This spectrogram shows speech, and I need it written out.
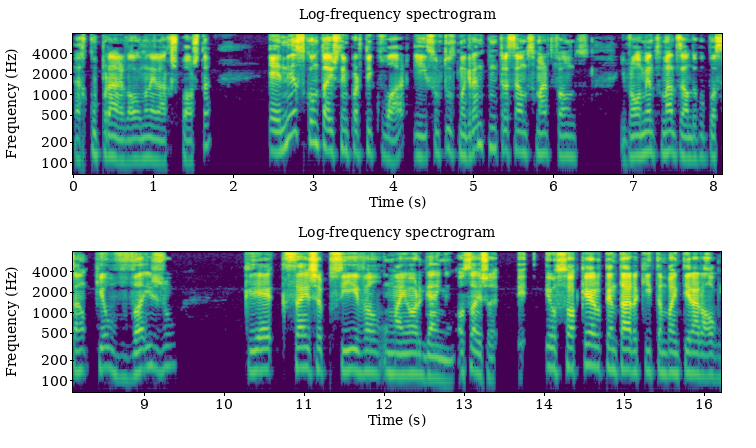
a recuperar de alguma maneira a resposta, é nesse contexto em particular e sobretudo com uma grande penetração de smartphones e provavelmente uma adesão da população que eu vejo que, é, que seja possível um maior ganho. Ou seja, eu só quero tentar aqui também tirar algum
